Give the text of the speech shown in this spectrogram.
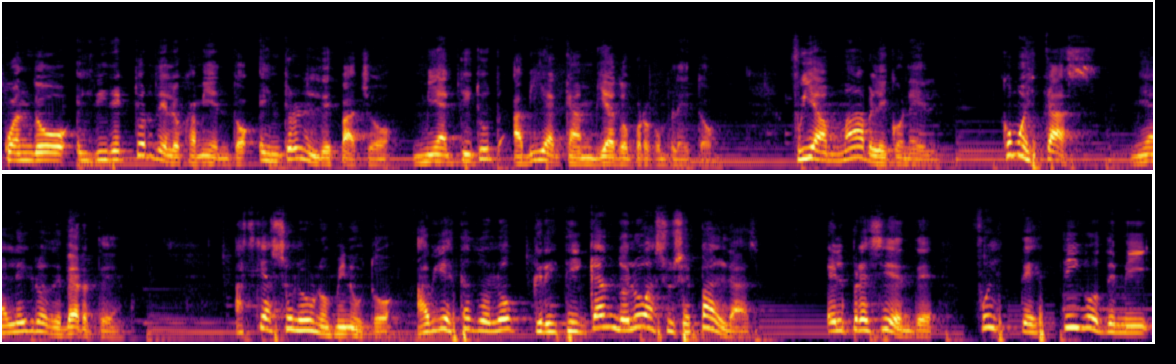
Cuando el director de alojamiento entró en el despacho, mi actitud había cambiado por completo. Fui amable con él. ¿Cómo estás? Me alegro de verte. Hacía solo unos minutos había estado criticándolo a sus espaldas el presidente fue testigo de mi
